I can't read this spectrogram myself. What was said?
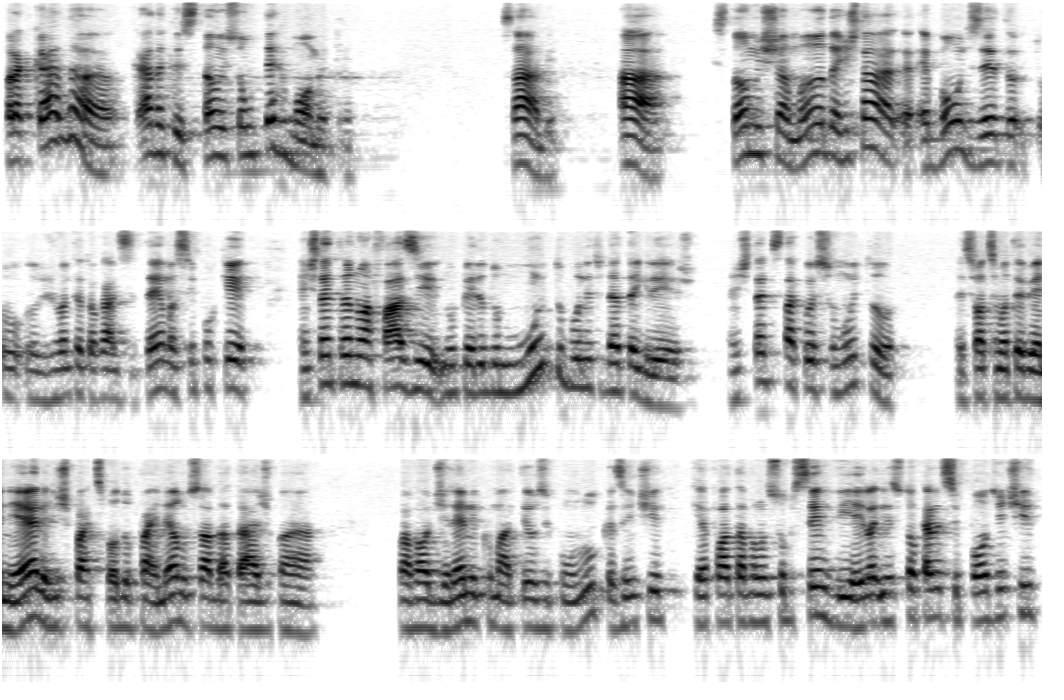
para cada, cada cristão isso é um termômetro, sabe? Ah, estão me chamando, a gente está, é bom dizer, o João ter tocado esse tema, assim, porque a gente está entrando numa fase, num período muito bonito dentro da igreja. A gente até destacou isso muito nesse final de semana TVNL, a gente participou do painel no sábado à tarde com a, com a Valdirene, com o Matheus e com o Lucas, a gente quer falar, estava falando sobre servir, eles tocaram nesse ponto, a gente,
